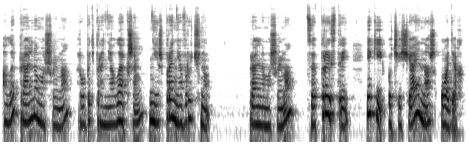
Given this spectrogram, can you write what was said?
Але пральна машина робить прання легшим, ніж прання вручну. Пральна машина це пристрій, який очищає наш одяг.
